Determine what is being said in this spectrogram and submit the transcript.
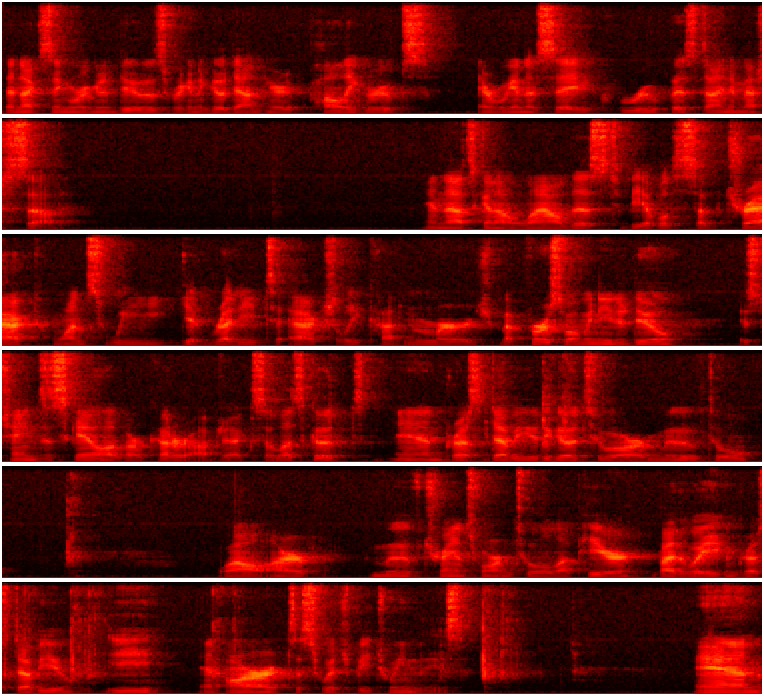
The next thing we're going to do is we're going to go down here to polygroups and we're going to say group as dynamesh sub and that's going to allow this to be able to subtract once we get ready to actually cut and merge. But first what we need to do is change the scale of our cutter object. So let's go and press W to go to our move tool while our move transform tool up here. By the way, you can press W, E, and R to switch between these. And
